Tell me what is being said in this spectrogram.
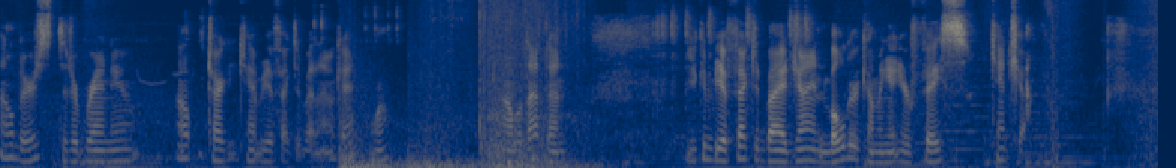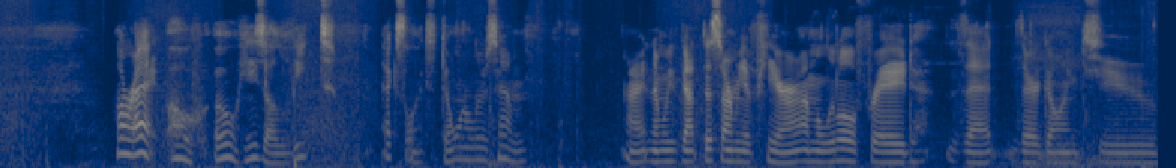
Elders that are brand new? Oh, target can't be affected by that. Okay, well. How about that then? You can be affected by a giant boulder coming at your face, can't ya? Alright. Oh, oh, he's elite. Excellent. Don't want to lose him. Alright, and then we've got this army up here. I'm a little afraid that they're going to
